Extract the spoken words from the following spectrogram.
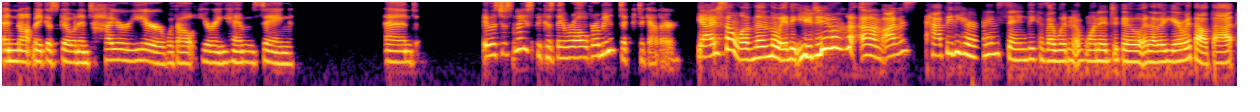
and not make us go an entire year without hearing him sing. And it was just nice because they were all romantic together. Yeah, I just don't love them the way that you do. Um, I was happy to hear him sing because I wouldn't have wanted to go another year without that.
